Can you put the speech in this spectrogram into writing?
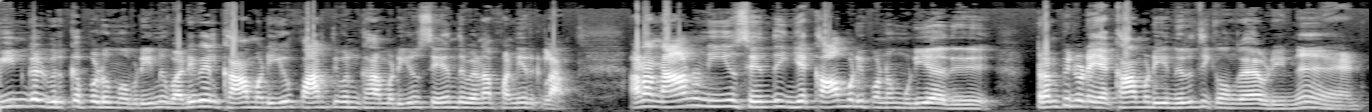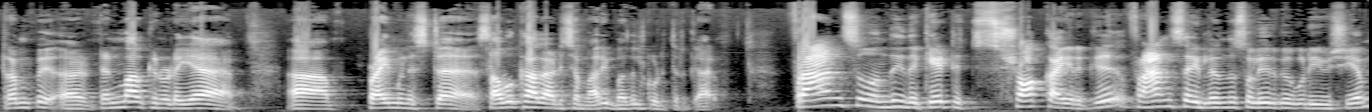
மீன்கள் விற்கப்படும் அப்படின்னு வடிவேல் காமெடியும் பார்த்திபன் காமெடியும் சேர்ந்து வேணால் பண்ணியிருக்கலாம் ஆனால் நானும் நீயும் சேர்ந்து இங்கே காமெடி பண்ண முடியாது. ட்ரம்ப்பினுடைய காமெடியை நிறுத்திக்கோங்க அப்படின்னு ட்ரம்ப் டென்மார்க்கினுடைய ப்ரைம் மினிஸ்டர் சவுக்கால் அடித்த மாதிரி பதில் கொடுத்துருக்கார். ஃப்ரான்ஸும் வந்து இதை கேட்டு ஷாக் ஆகிருக்கு ஃப்ரான்ஸ் சைட்லேருந்து சொல்லியிருக்கக்கூடிய விஷயம்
